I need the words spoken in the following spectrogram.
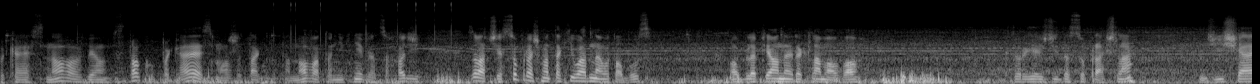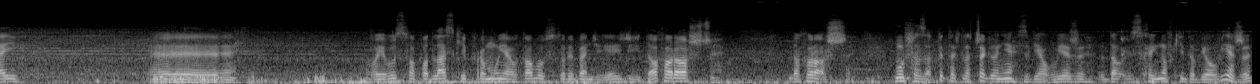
PKS Nowa w Białymstoku. PKS może tak, ta nowa to nikt nie wie o co chodzi. Zobaczcie, Supraś ma taki ładny autobus, oblepiony reklamowo, który jeździ do Supraśla. Dzisiaj yy, województwo podlaskie promuje autobus, który będzie jeździć do Choroszczy. Do Choroszczy. Muszę zapytać, dlaczego nie z Białowieży, do, z Hejnówki do Białowieży,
